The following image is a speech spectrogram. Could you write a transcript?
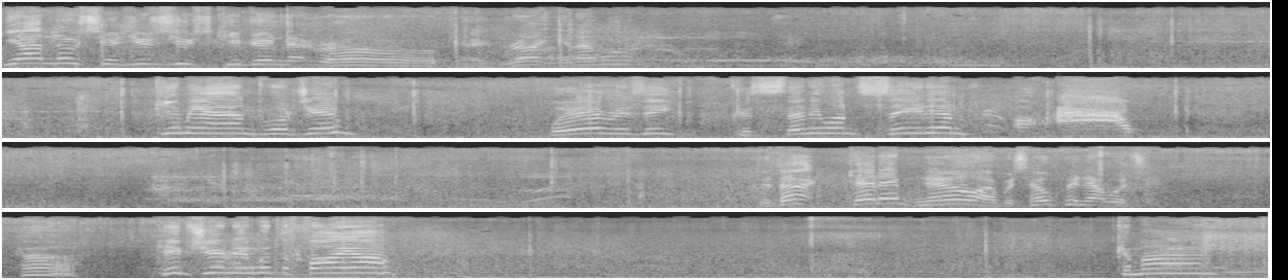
Yeah, Lucien, you just used to keep doing that. Oh, okay, right, you know what? Give me a hand, would you? Where is he? Because anyone seen him? Oh, ow! Did that get him? No, I was hoping that would... Oh. Keep shooting him with the fire! Come on!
